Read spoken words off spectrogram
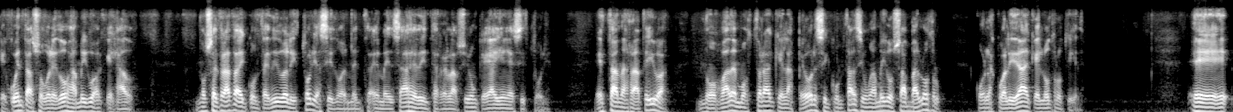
que cuenta sobre dos amigos aquejados. No se trata del contenido de la historia, sino el, mensaje de interrelación que hay en esa historia. Esta narrativa nos va a demostrar que en las peores circunstancias un amigo salva al otro con las cualidades que el otro tiene. Eh,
